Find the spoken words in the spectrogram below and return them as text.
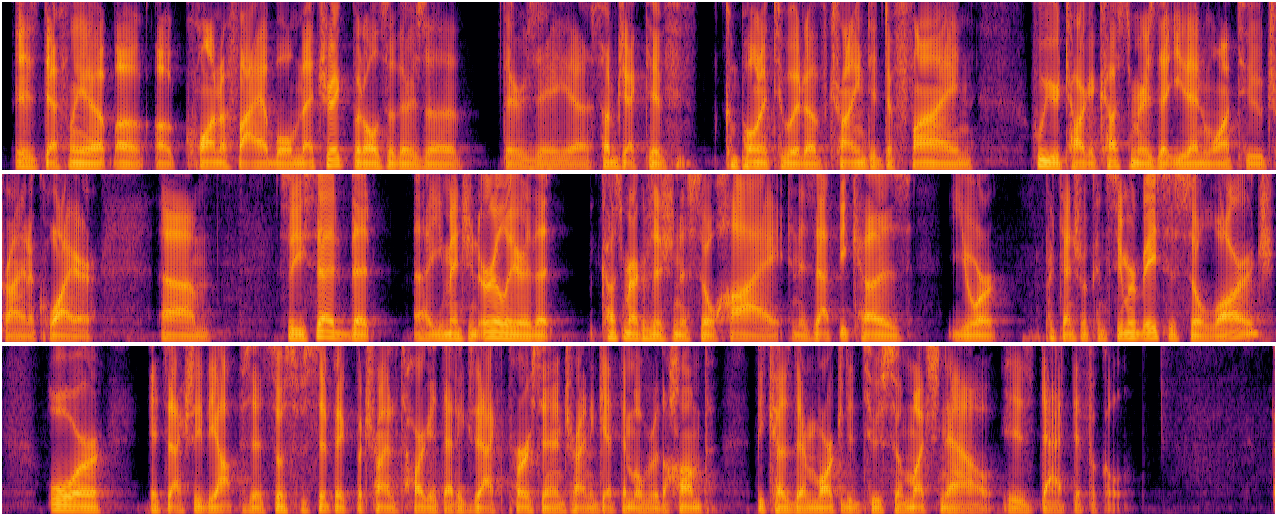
is definitely a, a, a, quantifiable metric, but also there's a there's a, a, subjective component to it of trying to define who your target customer is that you then want to try and acquire. Um, so you said that uh, you mentioned earlier that customer acquisition is so high, and is that because your potential consumer base is so large, or it's actually the opposite, It's so specific, but trying to target that exact person and trying to get them over the hump because they're marketed to so much now is that difficult.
